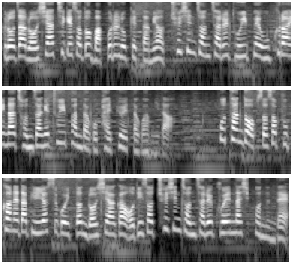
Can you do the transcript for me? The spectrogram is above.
그러자 러시아 측에서도 맞불을 놓겠다며 최신 전차를 도입해 우크라이나 전장에 투입한다고 발표했다고 합니다. 포탄도 없어서 북한에다 빌려 쓰고 있던 러시아가 어디서 최신 전차를 구했나 싶었는데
